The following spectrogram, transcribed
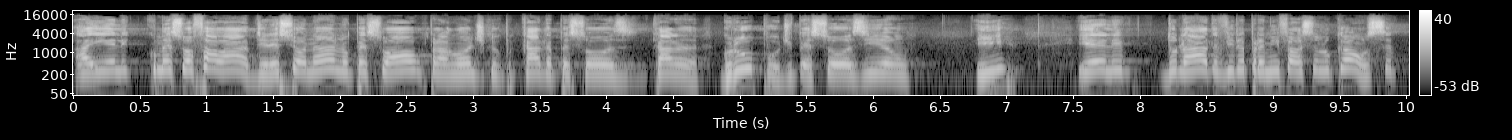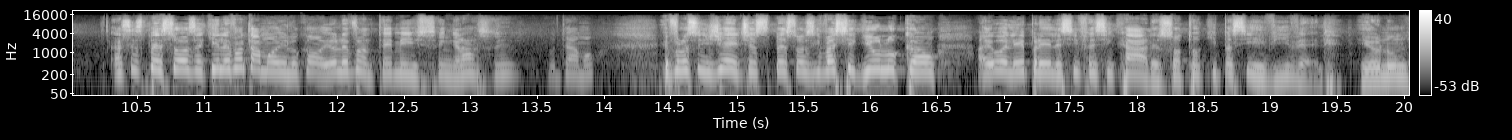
Aí ele começou a falar, direcionando o pessoal para onde cada pessoa, cada grupo de pessoas iam ir. E ele, do nada, vira para mim e fala assim, Lucão, você, essas pessoas aqui, levanta a mão aí, Lucão. Eu levantei meio sem graça, assim, botei a mão. Ele falou assim, gente, essas pessoas que vai seguir o Lucão. Aí eu olhei para ele assim e falei assim, cara, eu só tô aqui para servir, velho. Eu não,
